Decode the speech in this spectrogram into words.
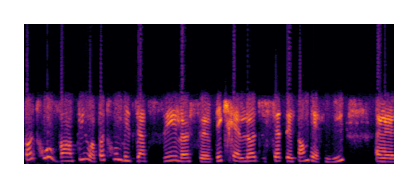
pas trop vanté ou a pas trop médiatisé là, ce décret-là du 7 décembre dernier. Euh,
